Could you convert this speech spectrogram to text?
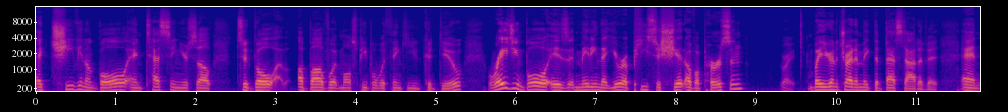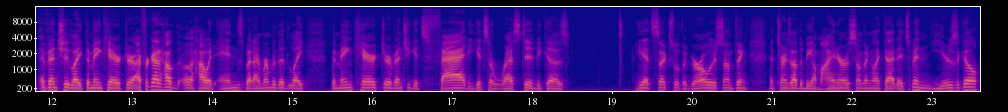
achieving a goal and testing yourself to go above what most people would think you could do. Raging Bull is admitting that you're a piece of shit of a person Right. but you're gonna try to make the best out of it and eventually like the main character i forgot how how it ends but i remember that like the main character eventually gets fat he gets arrested because he had sex with a girl or something it turns out to be a minor or something like that it's been years ago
